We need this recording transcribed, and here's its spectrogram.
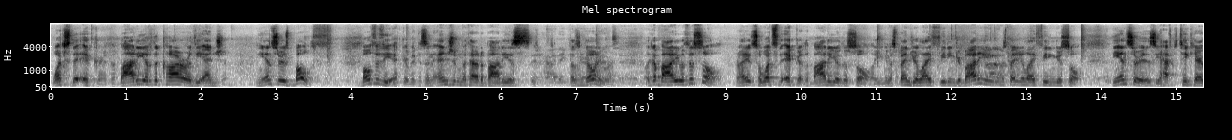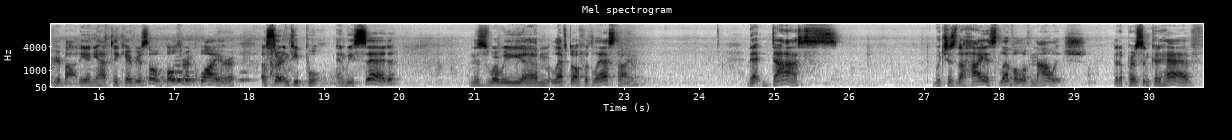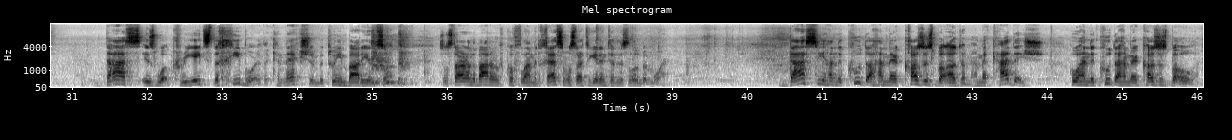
"What's the ikar? The body of the car or the engine?" And the answer is both. Both of the ikar, because an engine without a body is it doesn't go anywhere. Like a body with a soul, right? So what's the ikar? The body or the soul? Are you going to spend your life feeding your body, or are you going to spend your life feeding your soul? The answer is you have to take care of your body and you have to take care of your soul. Both require a certainty pool. And we said, and this is where we um, left off with last time, that das which is the highest level of knowledge that a person could have, das is what creates the chibur, the connection between body and soul. so we'll start on the bottom of Kuf Lamed Ches, and we'll start to get into this a little bit more. Dasi hanekuda hamerkazis ba'adam, hamekadesh hu hanekuda hamerkazis ba'olam.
